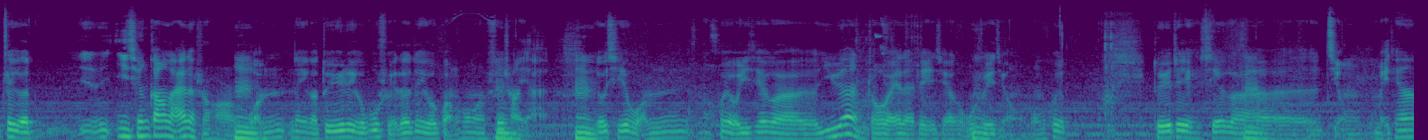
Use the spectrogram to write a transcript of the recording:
这个疫疫情刚来的时候，我们那个对于这个污水的这个管控非常严。嗯，尤其我们会有一些个医院周围的这一些个污水井，我们会。对于这些个井，每天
